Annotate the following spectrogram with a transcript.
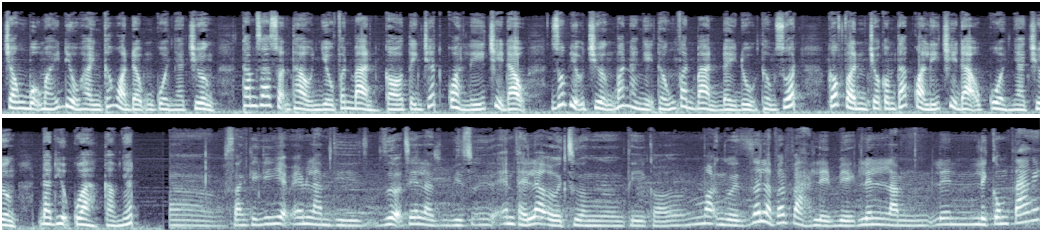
trong bộ máy điều hành các hoạt động của nhà trường, tham gia soạn thảo nhiều văn bản có tính chất quản lý chỉ đạo, giúp hiệu trường ban hành hệ thống văn bản đầy đủ thông suốt, góp phần cho công tác quản lý chỉ đạo của nhà trường đạt hiệu quả cao nhất. À, sáng kiến kinh nghiệm em làm thì dựa trên là ví dụ em thấy là ở trường thì có mọi người rất là vất vả để việc lên làm lên lịch công tác ấy.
